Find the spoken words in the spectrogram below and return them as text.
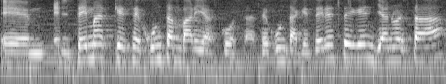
Eh, el tema es que se juntan varias cosas. Se junta que Ter Stegen ya no está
